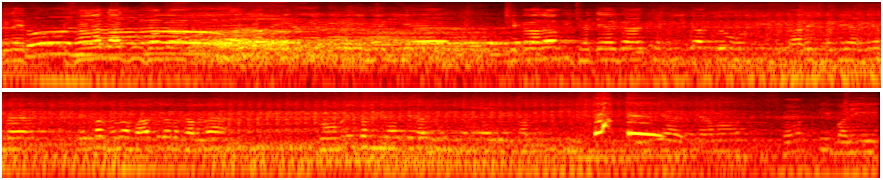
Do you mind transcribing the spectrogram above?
ਜਿਹੜੇ ਕਿਸਾਨ ਆਗੂ ਸਾਡਾ ਗੱਲਬਾਤ ਕੀਤੀ ਗਈ ਸ਼ਿਕਾਰਾ ਵੀ ਛੱਡਿਆ ਗਿਆ, ਚੰਗੀ ਗੱਲ ਜੋ ਹੁੰਦੀ ਸ਼ਿਕਾਰੇ ਛੱਡੇ ਜਾਂਦੇ ਮੈਂ ਇਹ ਮੈਂ ਤੁਹਾਨੂੰ ਬਾਅਦ 'ਚ ਗੱਲ ਕਰਦਾ। ਸ਼੍ਰੋਮਣੀ ਕਮੇਟੀ ਦੇ ਆਗੂ ਜਿਹੜੇ ਹੈਗੇ ਕਮੇਟੀ ਦੀ ਇਸ ਸਹਿਮਤੀ ਬਣੀ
